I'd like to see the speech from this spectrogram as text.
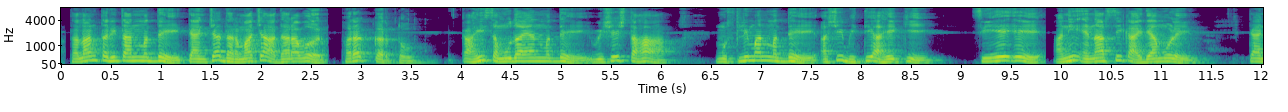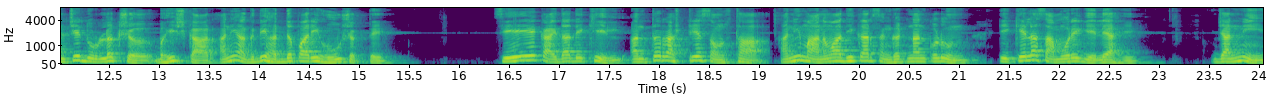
स्थलांतरितांमध्ये त्यांच्या धर्माच्या आधारावर फरक करतो. काही समुदायांमध्ये विशेषत मुस्लिमांमध्ये अशी भीती आहे की सी ए ए आणि एन आर सी कायद्यामुळे त्यांचे दुर्लक्ष बहिष्कार आणि अगदी हद्दपारी होऊ शकते. सी ए ए कायदा देखील आंतरराष्ट्रीय संस्था आणि मानवाधिकार संघटनांकडून टीकेला सामोरे गेले आहे ज्यांनी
